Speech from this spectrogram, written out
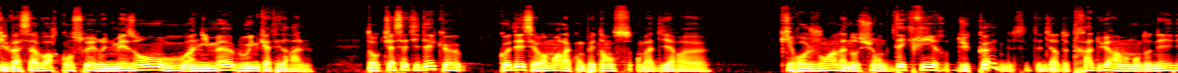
qu'il va savoir construire une maison ou un immeuble ou une cathédrale. Donc, tu as cette idée que coder, c'est vraiment la compétence, on va dire, euh, qui rejoint la notion d'écrire du code, c'est-à-dire de traduire à un moment donné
